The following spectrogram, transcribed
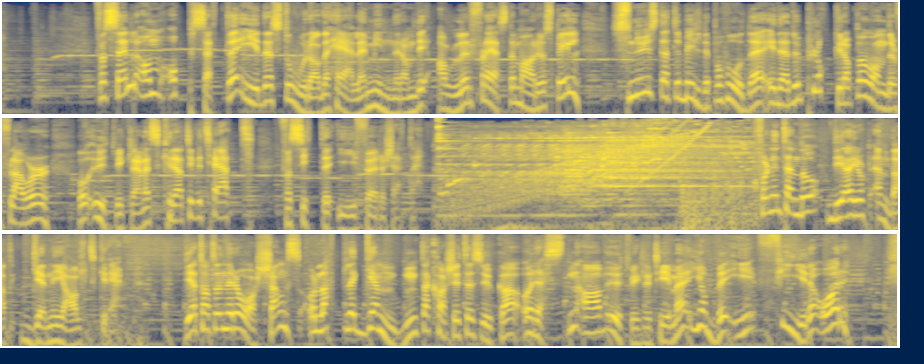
For selv om oppsettet i det store og det hele minner om de aller fleste Mario-spill, snus dette bildet på hodet idet du plukker opp en Wonderflower, og utviklernes kreativitet får sitte i førersetet. For Nintendo de har gjort enda et genialt grep. De har tatt en råsjans og latt legenden Takashi Tezuka og resten av utviklerteamet jobbe i fire år,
